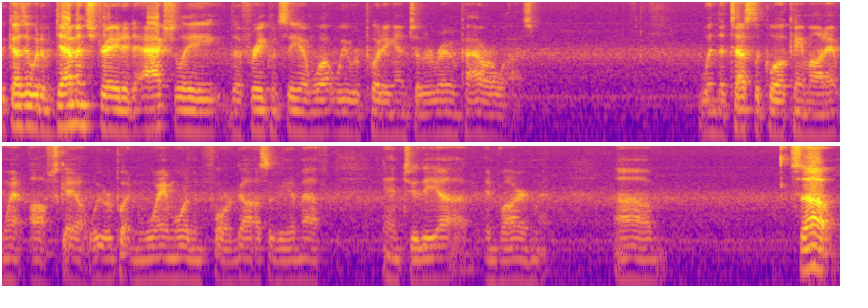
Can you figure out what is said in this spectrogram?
because it would have demonstrated actually the frequency and what we were putting into the room power wise. When the Tesla coil came on, it went off scale. We were putting way more than 4 Gauss of EMF into the uh, environment. Um, so,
